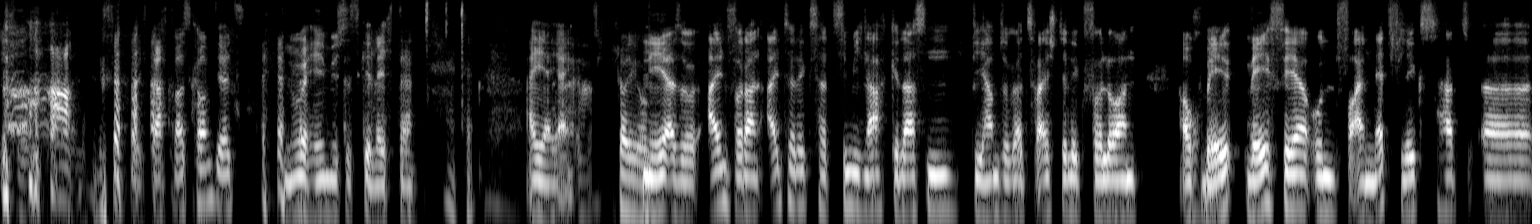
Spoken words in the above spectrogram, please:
ich dachte, was kommt jetzt? Nur hämisches Gelächter. Eieiei. Entschuldigung. Nee, also allen voran, Alterix hat ziemlich nachgelassen. Die haben sogar zweistellig verloren. Auch Wayfair und vor allem Netflix hat äh,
